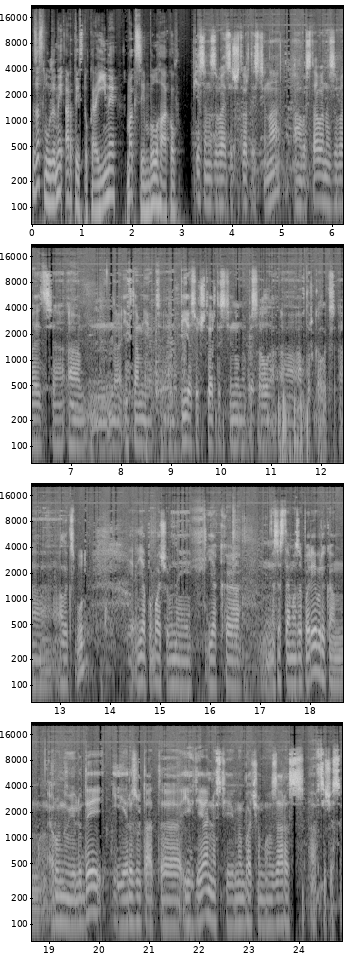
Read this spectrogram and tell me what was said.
заслужений артист України Максим Булгаков. П'єса називається Четверта стіна, а вистава називається Їх там нет. П'єсу Четверта стіну написала авторка Алекс, Алекс Вуд. Я побачив в неї, як система за перебріком руйнує людей, і результат їх діяльності ми бачимо зараз в ці часи.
